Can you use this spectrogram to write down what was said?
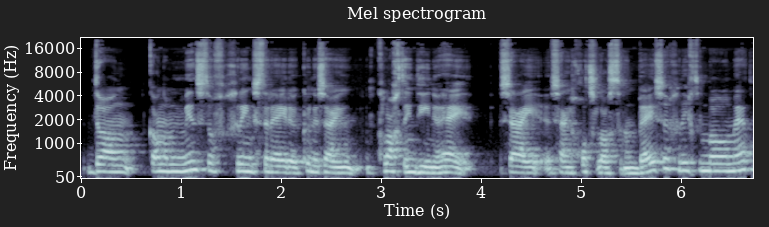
dan kan om de minste of geringste reden kunnen zij een klacht indienen. hey, zij zijn godslasterend bezig richting Mohammed.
